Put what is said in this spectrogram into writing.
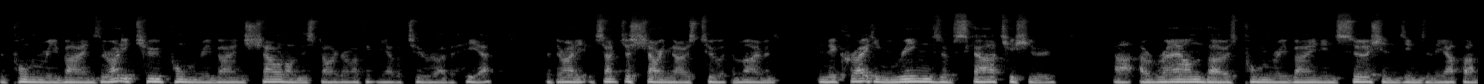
the pulmonary veins. There are only two pulmonary veins shown on this diagram. I think the other two are over here, but they're only, it's just showing those two at the moment. And they're creating rings of scar tissue uh, around those pulmonary vein insertions into the upper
